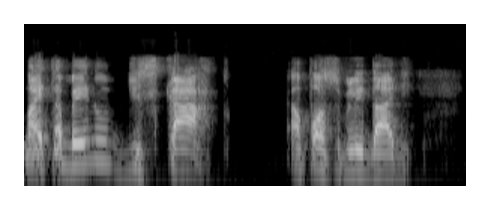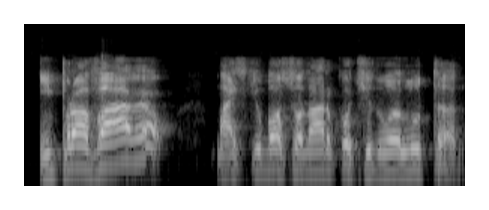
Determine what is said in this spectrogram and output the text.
mas também não descarto. Uma possibilidade improvável, mas que o Bolsonaro continua lutando.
